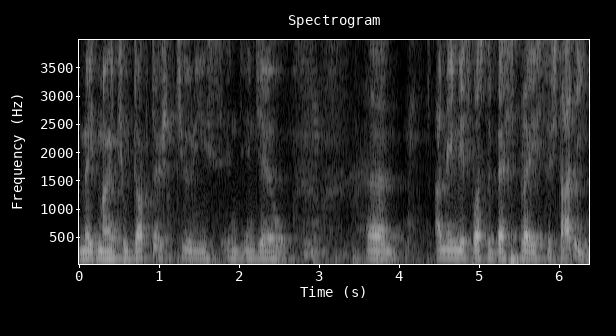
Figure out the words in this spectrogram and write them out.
made my two doctor's duties in, in jail. Um, I mean, this was the best place to study.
